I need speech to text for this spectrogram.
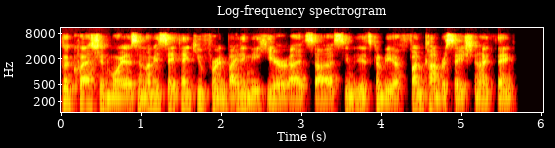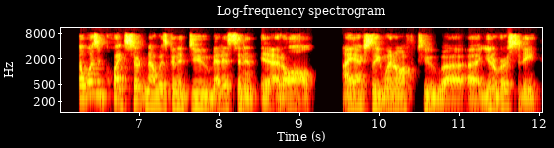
Good question, Moyez. And let me say thank you for inviting me here. Uh, it's, uh, it's going to be a fun conversation, I think. I wasn't quite certain I was going to do medicine in, at all. I actually went off to uh, uh, university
